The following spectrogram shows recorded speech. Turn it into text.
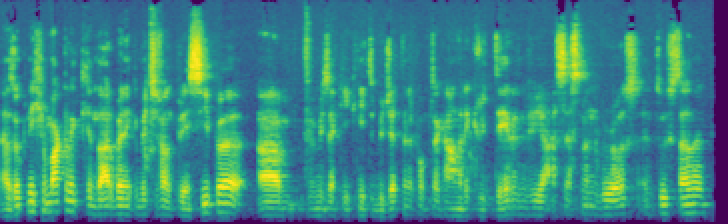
Dat is ook niet gemakkelijk en daar ben ik een beetje van het principe, um, vermis dat ik niet de budgetten heb om te gaan recruteren via assessment bureaus en toestanden.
